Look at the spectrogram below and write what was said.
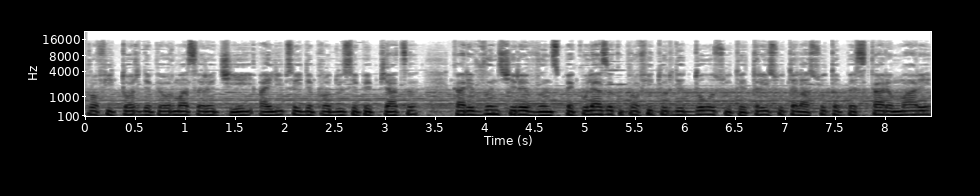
profitori de pe urma sărăciei, ai lipsei de produse pe piață, care vând și revând, speculează cu profituri de 200-300% pe scară mare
